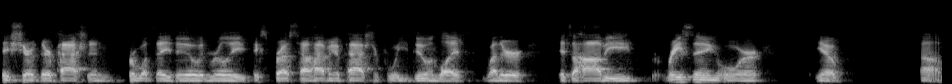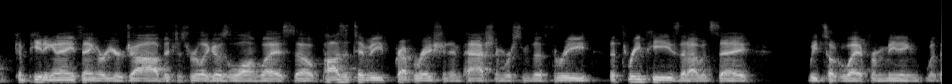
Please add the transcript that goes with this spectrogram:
they shared their passion for what they do and really expressed how having a passion for what you do in life, whether it's a hobby, racing, or you know, um, competing in anything or your job, it just really goes a long way. So, positivity, preparation, and passion were some of the three the three P's that I would say we took away from meeting with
